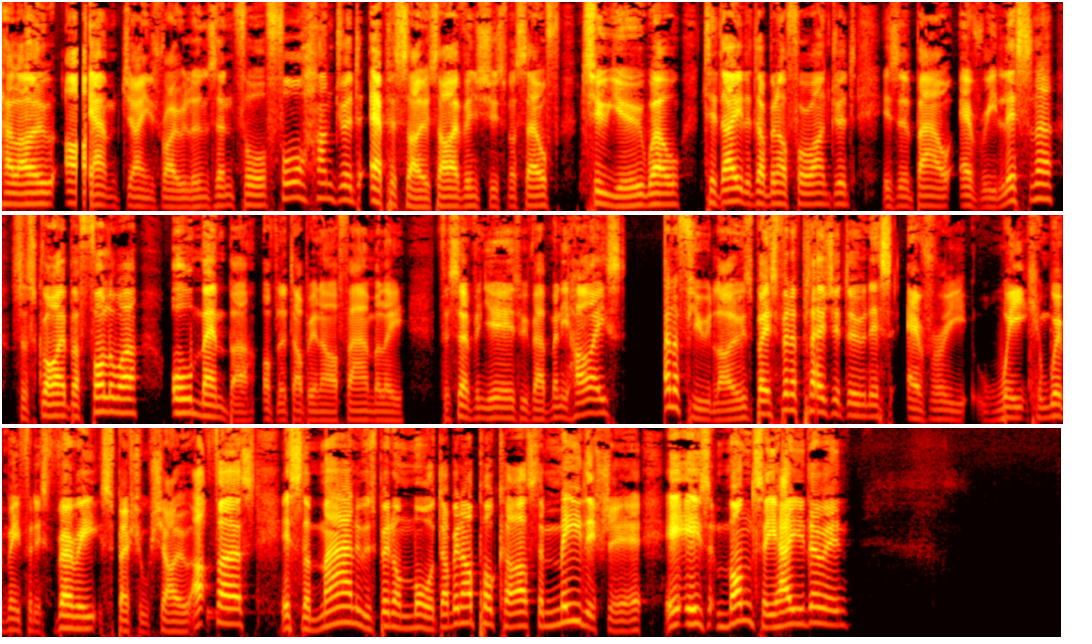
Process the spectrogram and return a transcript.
Hello. I am James Rowlands, and for 400 episodes, I've introduced myself to you. Well, today the WNR 400 is about every listener, subscriber, follower, or member of the WNR family. For seven years, we've had many highs and a few lows, but it's been a pleasure doing this every week. And with me for this very special show, up first, it's the man who's been on more WNR podcasts than me this year. It is Monty. How you doing?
